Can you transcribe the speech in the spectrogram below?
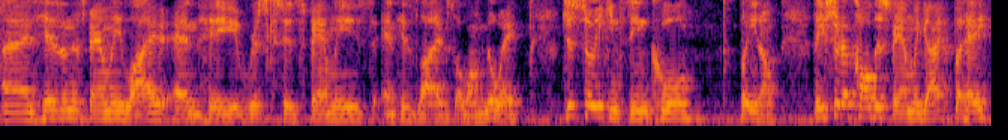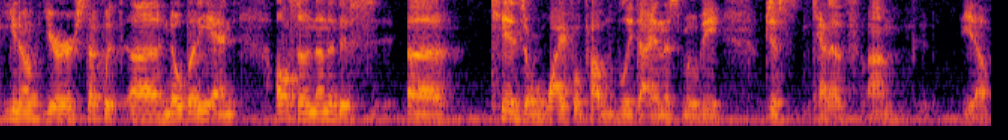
and his and his family lie, and he risks his family's and his lives along the way, just so he can seem cool But you know, they should have called this Family Guy. But hey, you know, you're stuck with uh, nobody, and also none of this uh, kids or wife will probably die in this movie. Just kind of, um, you know,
